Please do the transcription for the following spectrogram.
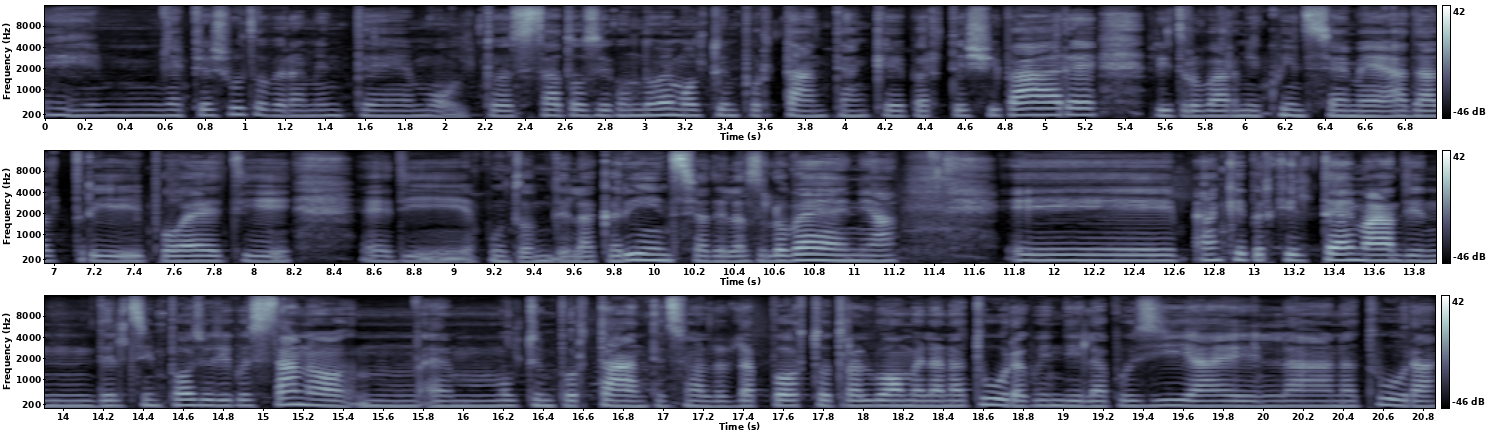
E mi è piaciuto veramente molto, è stato secondo me molto importante anche partecipare, ritrovarmi qui insieme ad altri poeti eh, di, appunto, della Carinzia, della Slovenia, e anche perché il tema di, del simposio di quest'anno mh, è molto importante, insomma, il rapporto tra l'uomo e la natura, quindi la poesia e la natura,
